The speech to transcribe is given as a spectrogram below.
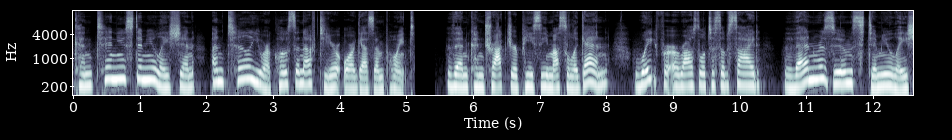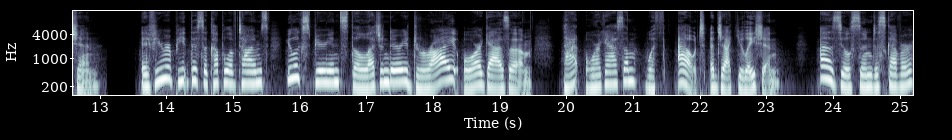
Continue stimulation until you are close enough to your orgasm point. Then contract your PC muscle again, wait for arousal to subside, then resume stimulation. If you repeat this a couple of times, you'll experience the legendary dry orgasm. That orgasm without ejaculation. As you'll soon discover,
